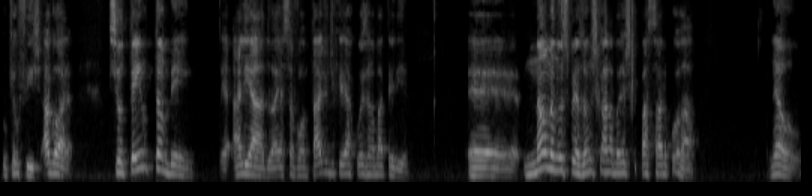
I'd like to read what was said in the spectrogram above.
o que eu fiz. Agora, se eu tenho também é, aliado a essa vontade de criar coisa na bateria, é, não menosprezando os carnavalistas que passaram por lá, né, o,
